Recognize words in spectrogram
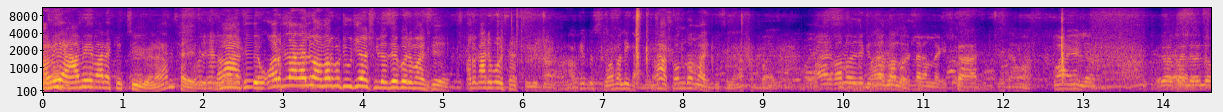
আমি আমি মানে কিচ্ছু না আমি ছাড়িয়ে না ওর লাগালেও আমার গুটি উঠে আসলে যে করে মারছে। আর কাটে বসে আসছে কিন্তু আমাকে তো সোয়াবালি গান হ্যাঁ সুন্দর মার দিছিলেন আসাদ ভাই। মায়ের ভালো হয়েছে কিন্তু ভালো লাগান লাগে কার এটা আমার। এবার পাইলে হলো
